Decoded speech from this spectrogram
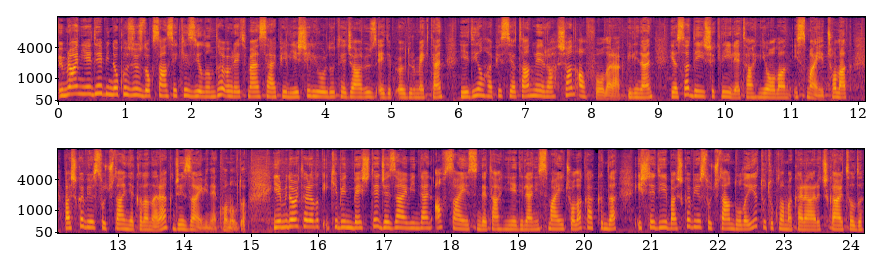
Ümraniye'de 1998 yılında öğretmen Serpil Yeşilyurt'u tecavüz edip öldürmekten 7 yıl hapis yatan ve Rahşan affı olarak bilinen yasa değişikliğiyle tahliye olan İsmail Çolak başka bir suçtan yakalanarak cezaevine konuldu. 24 Aralık 2005'te cezaevinden af sayesinde tahliye edilen İsmail Çolak hakkında işlediği başka bir suçtan dolayı tutuklama kararı çıkartıldı.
